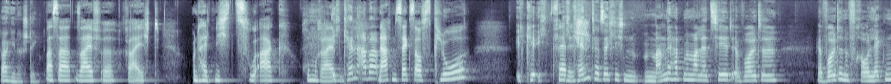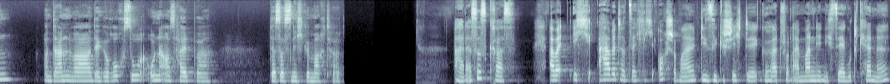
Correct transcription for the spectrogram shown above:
Vagina stinkt. Wasser, Seife reicht und halt nicht zu arg rumreiben. Ich kenne aber Nach dem Sex aufs Klo, Ich, ich, Fertig. ich kenne tatsächlich einen Mann, der hat mir mal erzählt, er wollte, er wollte eine Frau lecken und dann war der Geruch so unaushaltbar, dass er es nicht gemacht hat. Ah, das ist krass. Aber ich habe tatsächlich auch schon mal diese Geschichte gehört von einem Mann, den ich sehr gut kenne,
